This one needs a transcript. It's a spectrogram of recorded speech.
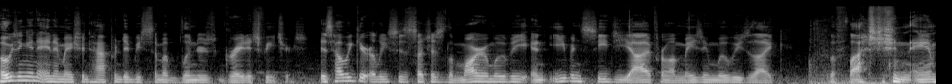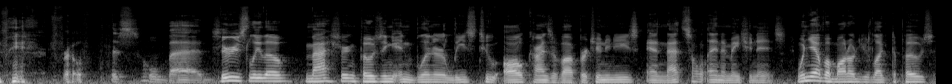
Posing and animation happen to be some of Blender's greatest features. Is how we get releases such as the Mario movie and even CGI from amazing movies like The Flash and Ant-Man. bro. That's so bad. Seriously though, mastering posing in Blender leads to all kinds of opportunities and that's all animation is. When you have a model you'd like to pose,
